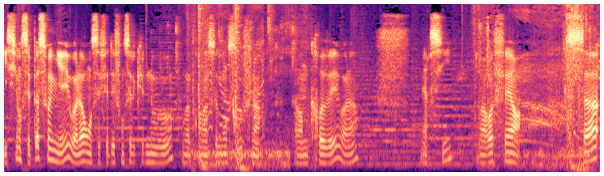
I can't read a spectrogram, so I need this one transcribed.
Ici on s'est pas soigné ou alors on s'est fait défoncer le cul de nouveau. On va prendre un second souffle avant de crever, voilà. Merci. On va refaire ça.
